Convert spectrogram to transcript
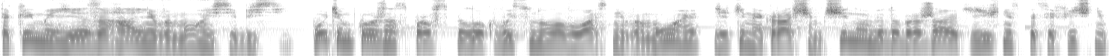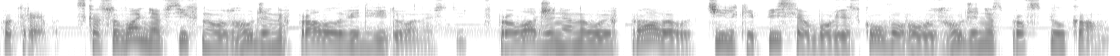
Такими є загальні вимоги CBC. Потім кожна з профспілок висунула власні вимоги, які найкращим чином відображають їхні специфічні потреби. Скасування всіх неузгоджених правил відвідуваності, впровадження нових правил тільки після обов'язкового узгодження з профспілками,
